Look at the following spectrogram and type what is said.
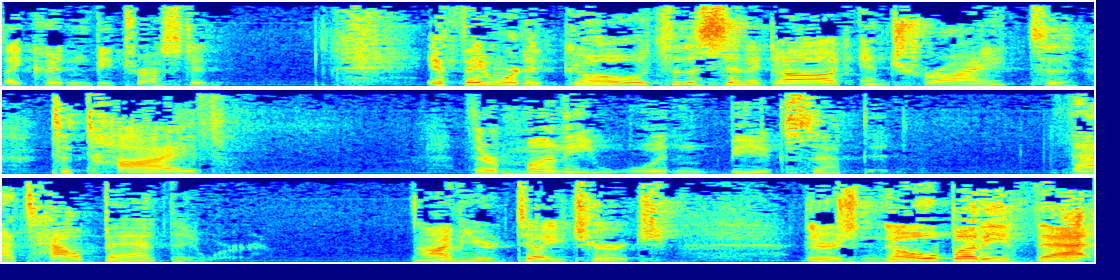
They couldn't be trusted. If they were to go to the synagogue and try to, to tithe, their money wouldn't be accepted. That's how bad they were. Now, I'm here to tell you, church, there's nobody that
